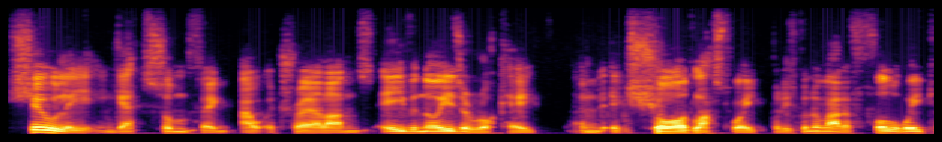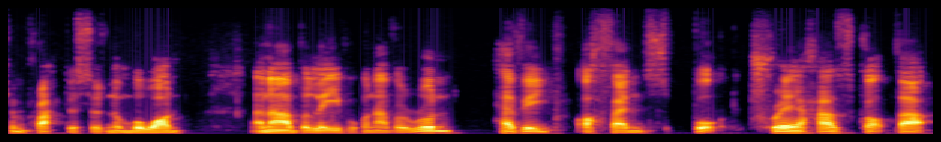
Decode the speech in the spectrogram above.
Surely he can get something out of Trey Lance, even though he's a rookie and it showed last week. But he's going to have had a full week in practice as number one. And I believe we're going to have a run heavy offense. But Trey has got that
